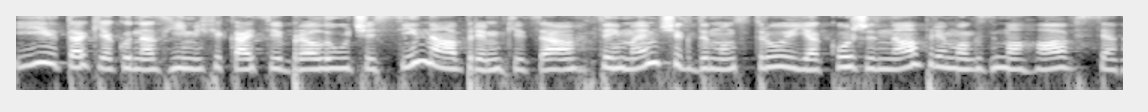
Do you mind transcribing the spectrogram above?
І так як у нас в гейміфікації брали участь всі напрямки, ця, цей мемчик демонструє, як кожен напрямок змагався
